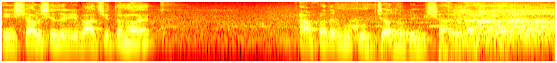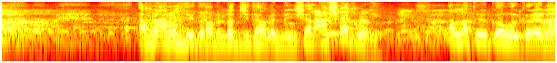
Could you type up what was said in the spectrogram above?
ইনশাআল্লাহ সে যে নির্বাচিত হয় আপনাদের মুখ উজ্জ্বল হবে, ইনশাআল্লাহ। আপনারা আনন্দিত হবেন লজ্জিত হবেন না, ইনশাআল্লাহ। আশা করি আল্লাহ তুমি কবুল করে নাও।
